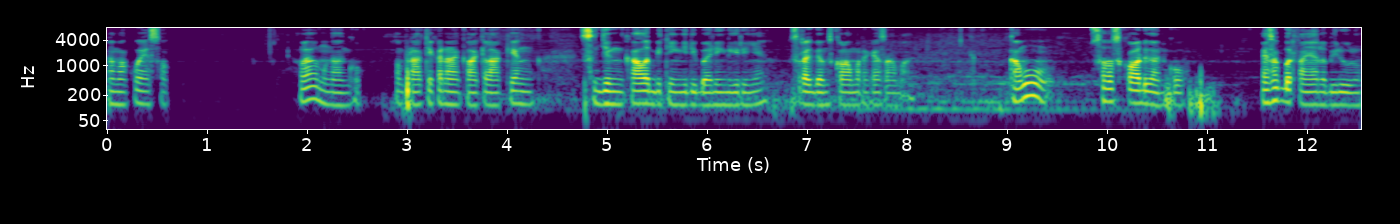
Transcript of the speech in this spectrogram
Namaku esok. Lel mengangguk, memperhatikan anak laki-laki yang sejengkal lebih tinggi dibanding dirinya. Seragam sekolah mereka sama. Kamu satu sekolah denganku, Esok bertanya lebih dulu.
